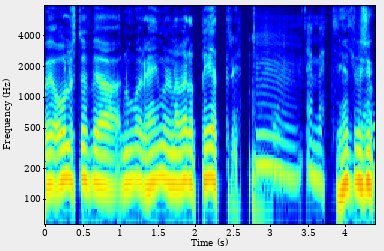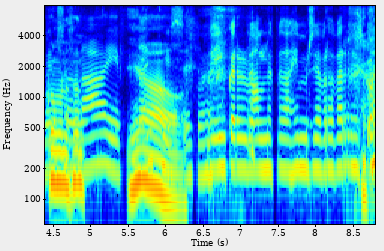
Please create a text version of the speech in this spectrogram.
við ólust upp við að nú væri heimurinn að vera betri. Mm. Ég held að við séum komin að þann... næf, Já. 90s eitthvað. Við yngar erum alveg upp við að heimur sé að verða verri, sko.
